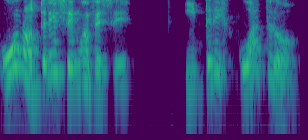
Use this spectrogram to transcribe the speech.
1-3 en UFC y 3-4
